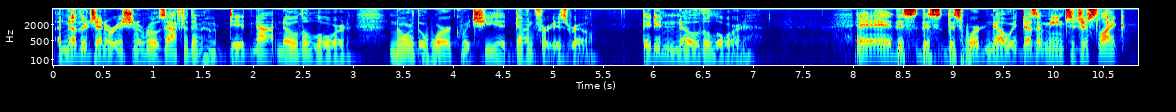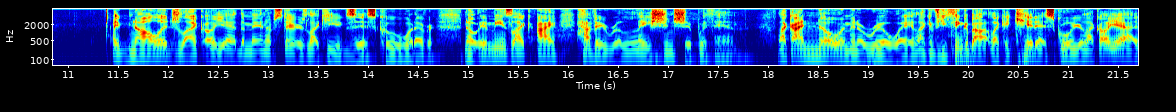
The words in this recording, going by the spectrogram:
another generation arose after them who did not know the Lord, nor the work which he had done for Israel. They didn't know the Lord. And this, this, this word know, it doesn't mean to just like acknowledge like oh yeah the man upstairs like he exists cool whatever no it means like i have a relationship with him like I know him in a real way. Like if you think about like a kid at school, you're like, oh yeah,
